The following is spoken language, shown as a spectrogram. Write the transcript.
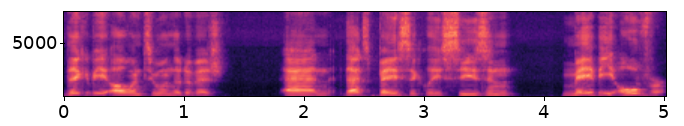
they could be 0 and 2 in the division. And that's basically season maybe over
